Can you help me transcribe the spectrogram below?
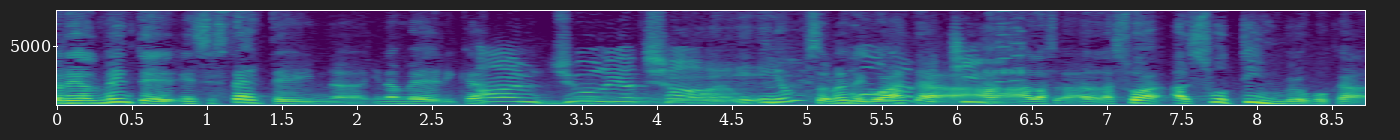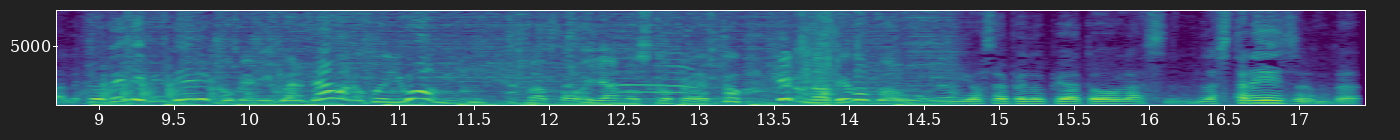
realmente esistente in, in America. I'm Julia Child. Io mi sono adeguata a, alla, alla sua, al suo timbro vocale. Dovevi vedere come mi guardavano quegli uomini, ma poi hanno scoperto che non avevo paura. Io ho sempre doppiato la, la Streisand,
